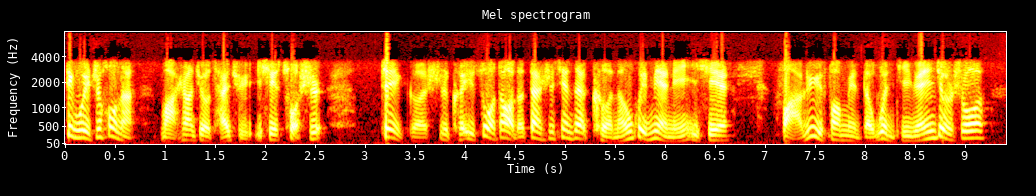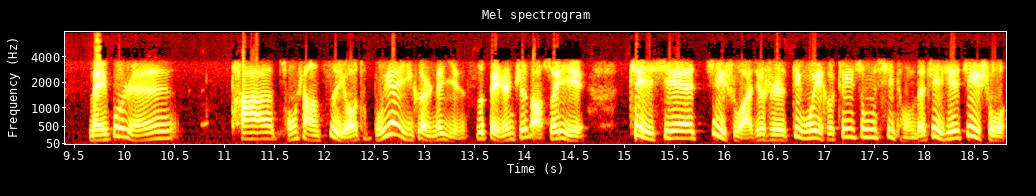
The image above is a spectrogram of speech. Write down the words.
定位之后呢，马上就采取一些措施，这个是可以做到的。但是现在可能会面临一些法律方面的问题，原因就是说，美国人他崇尚自由，他不愿意个人的隐私被人知道，所以这些技术啊，就是定位和追踪系统的这些技术，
